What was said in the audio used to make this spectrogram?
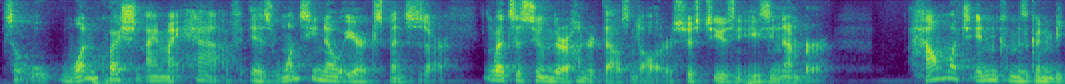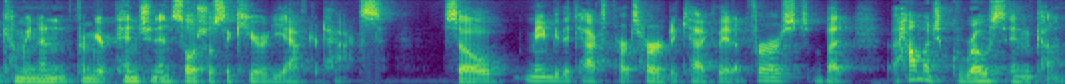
So, one question I might have is once you know what your expenses are, let's assume they're $100,000, just to use an easy number, how much income is going to be coming in from your pension and Social Security after tax? So maybe the tax part's harder to calculate at first, but how much gross income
